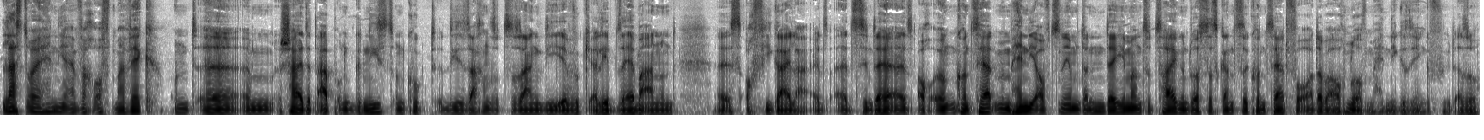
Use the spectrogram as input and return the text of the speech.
lasst euer Handy einfach oft mal weg und äh, ähm, schaltet ab und genießt und guckt die Sachen sozusagen, die ihr wirklich erlebt, selber an und äh, ist auch viel geiler, als, als hinterher als auch irgendein Konzert mit dem Handy aufzunehmen und dann hinter jemandem zu zeigen und du hast das ganze Konzert vor Ort aber auch nur auf dem Handy gesehen gefühlt. Also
